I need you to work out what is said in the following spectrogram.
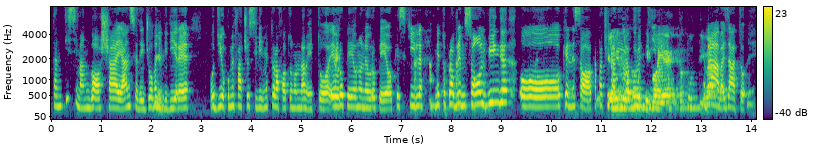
tantissima angoscia e ansia dei giovani sì. di dire oddio, come faccio il CV? Metto la foto, non la metto, europeo, non europeo, che skill, metto problem solving o che ne so, capacità di lavoro tutti, in team. Poi, eh, tutti, Brava, guarda. esatto. E,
